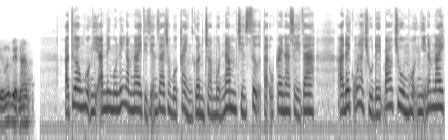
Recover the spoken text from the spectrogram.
Tiếng Nói Việt Nam. À, thưa ông, hội nghị an ninh Munich năm nay thì diễn ra trong bối cảnh gần tròn một năm chiến sự tại Ukraine xảy ra. À, đây cũng là chủ đề bao trùm hội nghị năm nay.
